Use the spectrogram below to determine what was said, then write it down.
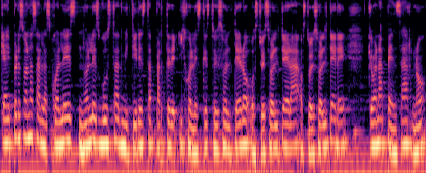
que hay personas a las cuales no les gusta admitir esta parte de, híjole, es que estoy soltero o estoy soltero soltera o estoy soltere, ¿qué van a pensar, no?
